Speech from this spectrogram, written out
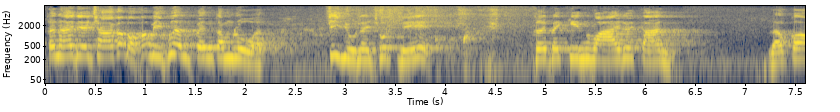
ทนายเดชาก็บอกเขามีเพื่อนเป็นตำรวจที่อยู่ในชุดนี้ เคยไปกินไวน์ด้วยกัน แล้วก็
